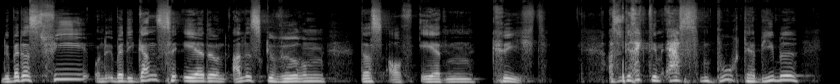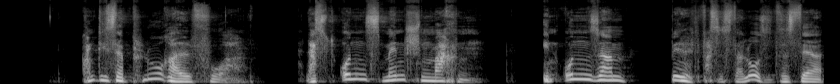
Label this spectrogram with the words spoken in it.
und über das Vieh und über die ganze Erde und alles Gewürm, das auf Erden kriecht. Also direkt im ersten Buch der Bibel kommt dieser Plural vor. Lasst uns Menschen machen in unserem Bild. Was ist da los? Das ist der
